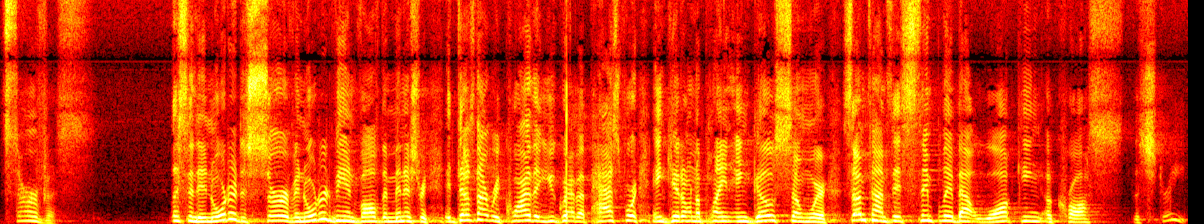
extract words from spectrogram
Service. Listen, in order to serve, in order to be involved in ministry, it does not require that you grab a passport and get on a plane and go somewhere. Sometimes it's simply about walking across the street,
